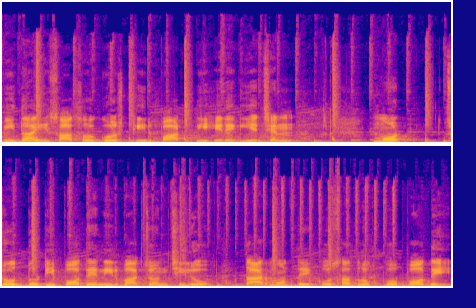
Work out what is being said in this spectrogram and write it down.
বিদায়ী শাসক গোষ্ঠীর প্রার্থী হেরে গিয়েছেন। মোট চোদ্দটি পদে নির্বাচন ছিল। তার মধ্যে কোষাধ্যক্ষ পদে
